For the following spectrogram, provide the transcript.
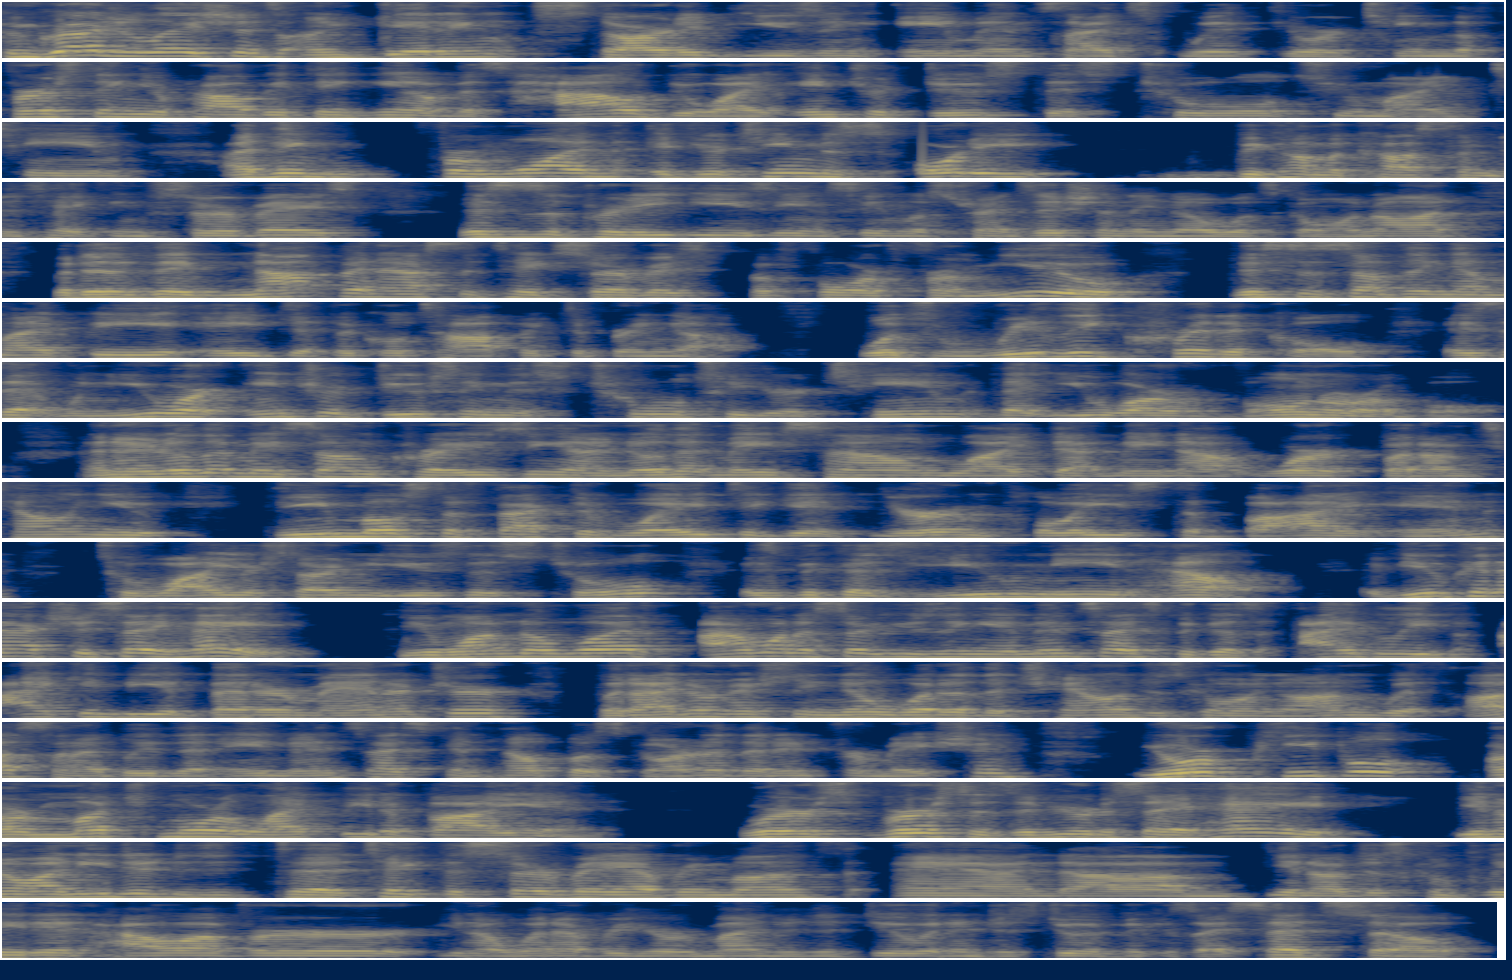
Congratulations on getting started using AIM Insights with your team. The first thing you're probably thinking of is how do I introduce this tool to my team? I think, for one, if your team is already become accustomed to taking surveys, this is a pretty easy and seamless transition. They know what's going on. But if they've not been asked to take surveys before from you, this is something that might be a difficult topic to bring up. What's really critical is that when you are introducing this tool to your team, that you are vulnerable. And I know that may sound crazy. I know that may sound like that may not work, but I'm telling you, the most effective way to get your employees to buy in to why you're starting to use this tool is because you need help. If you can actually say, hey, you want to know what? I want to start using AIM Insights because I believe I can be a better manager, but I don't actually know what are the challenges going on with us. And I believe that AIM Insights can help us garner that information. Your people are much more likely to buy in. Whereas versus if you were to say, hey, you know, I needed to, to take the survey every month and, um, you know, just complete it however, you know, whenever you're reminded to do it and just do it because I said so,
